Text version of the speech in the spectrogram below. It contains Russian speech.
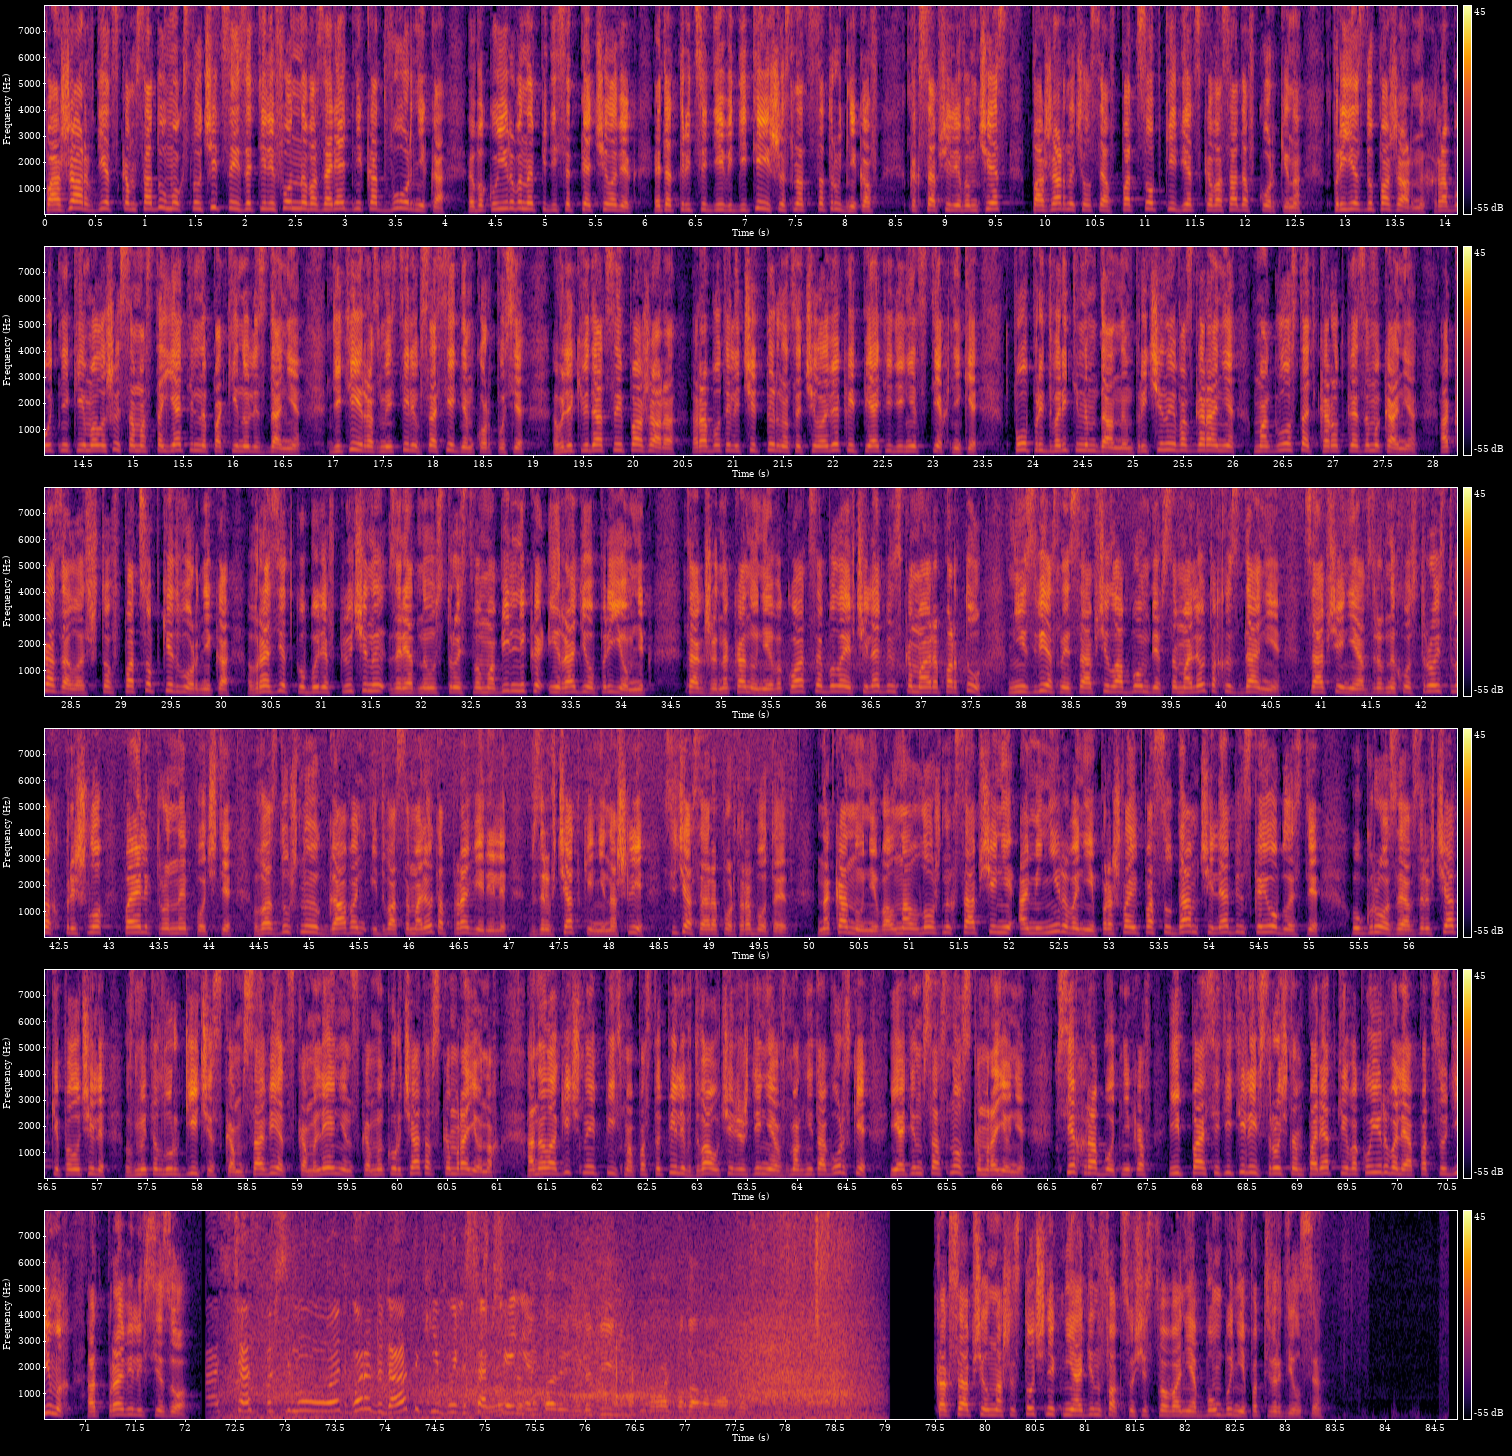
Пожар в детском саду мог случиться из-за телефонного зарядника дворника. Эвакуировано 55 человек. Это 39 детей и 16 сотрудников. Как сообщили в МЧС, пожар начался в подсобке детского сада в Коркино. К приезду пожарных работники и малыши самостоятельно покинули здание. Детей разместили в соседнем корпусе. В ликвидации пожара работали 14 человек и 5 единиц техники. По предварительным данным, причиной возгорания могло стать короткое замыкание. Оказалось, что в подсобке дворника мобильника. В розетку были включены зарядное устройство мобильника и радиоприемник. Также накануне эвакуация была и в Челябинском аэропорту. Неизвестный сообщил о бомбе в самолетах и здании. Сообщение о взрывных устройствах пришло по электронной почте. Воздушную гавань и два самолета проверили. Взрывчатки не нашли. Сейчас аэропорт работает. Накануне волна ложных сообщений о минировании прошла и по судам Челябинской области. Угрозы о взрывчатке получили в Металлургическом, Советском, Ленинском, Кировском и Курчатовском районах. Аналогичные письма поступили в два учреждения в Магнитогорске и один в Сосновском районе. Всех работников и посетителей в срочном порядке эвакуировали, а подсудимых отправили в СИЗО. А сейчас по всему городу, да, такие были сообщения? Комментарии никакие не могу давать по данному вопросу. Как сообщил наш источник, ни один факт существования бомбы не подтвердился.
